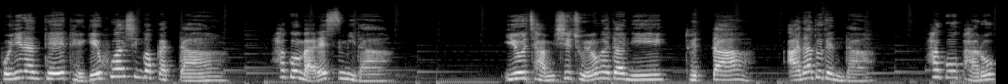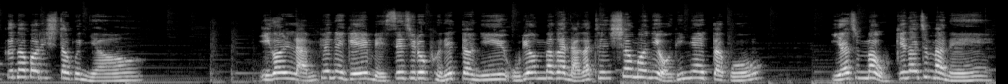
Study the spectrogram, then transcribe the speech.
본인한테 되게 호하신 것 같다. 하고 말했습니다. 이후 잠시 조용하더니 됐다. 안 와도 된다. 하고 바로 끊어버리시더군요. 이걸 남편에게 메시지로 보냈더니 우리 엄마가 나 같은 시어머니 어딨냐 했다고. 이 아줌마 웃긴 아줌마네.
